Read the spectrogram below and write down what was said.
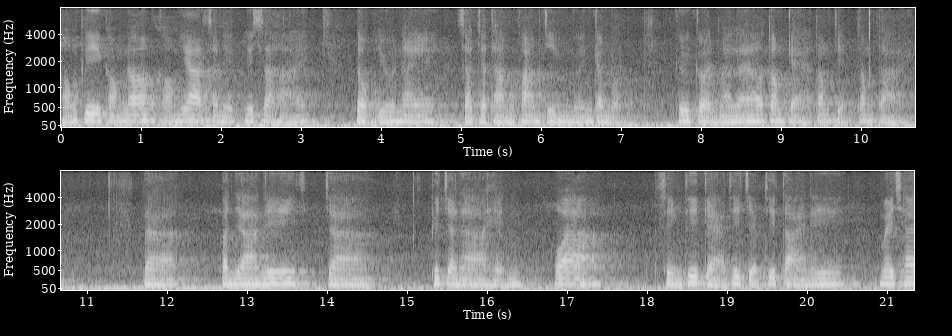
ของพี่ของน้องของญาติสนิทมิตรสหาย ตกอยู่ในสัจธรรมความจริงเหมือนกันหมด คือเกิดมาแล้วต้องแก่ต้องเจ็บต้องตาย แต่ปัญญานี้จะพิจารณาเห็นว่า สิ่งที่แก่ที่เจ็บที่ตายนี้ ไม่ใช่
